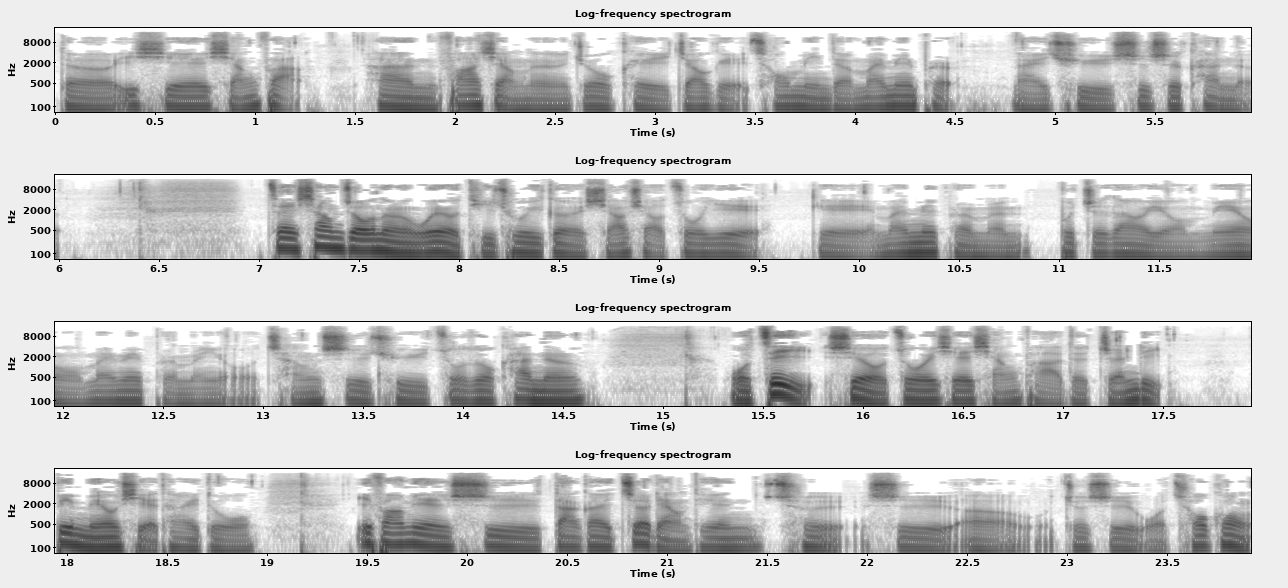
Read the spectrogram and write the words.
的一些想法和发想呢，就可以交给聪明的 My Mapper 来去试试看了。在上周呢，我有提出一个小小作业给 My Mapper 们，不知道有没有 My Mapper 们有尝试去做做看呢？我自己是有做一些想法的整理，并没有写太多。一方面是大概这两天是是呃，就是我抽空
